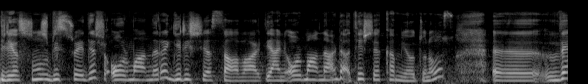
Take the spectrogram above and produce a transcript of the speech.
Biliyorsunuz bir süredir ormanlara giriş yasağı vardı. Yani ormanlarda ateş yakamıyordunuz. Ee, ve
